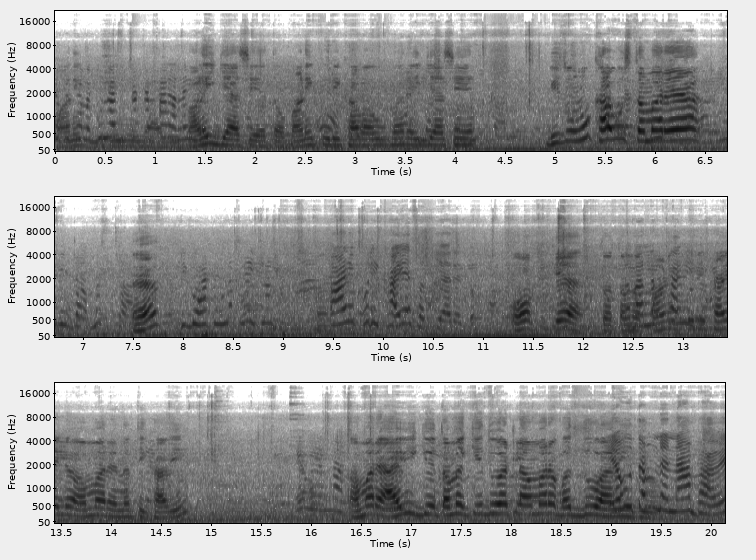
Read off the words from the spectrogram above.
પાણીપુરી વાળી ગયા છે તો પાણીપુરી ખાવા ઊભા રહી ગયા છે બીજું હું ખાવું છે તમારે હે. પાણીપુરી ખાઈએ અત્યારે તો ઓકે તો તમે પાણીપુરી ખાઈ લો અમારે નથી ખાવી અમારે આવી ગયું તમે કીધું એટલે અમારે બધું આવી એવું તમને ના ભાવે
